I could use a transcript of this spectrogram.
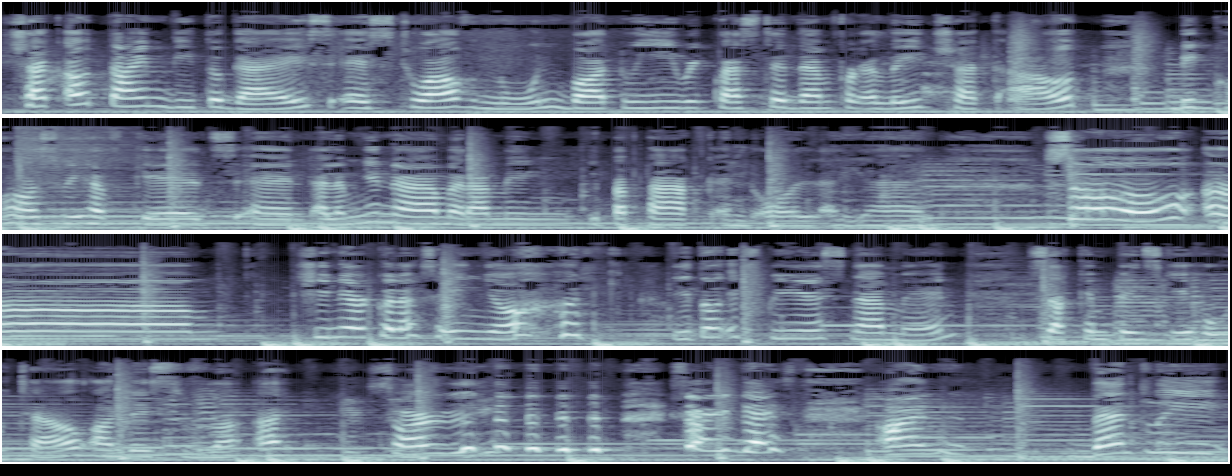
checkout time dito guys is 12 noon but we requested them for a late checkout because we have kids and alam nyo na maraming ipapack and all. Ayan. So, um, shinare ko lang sa inyo itong experience namin sa Kempinski Hotel on this vlog. Uh, sorry. sorry guys. On Bentley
